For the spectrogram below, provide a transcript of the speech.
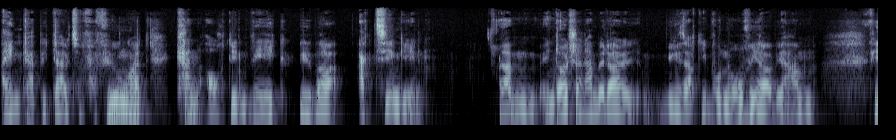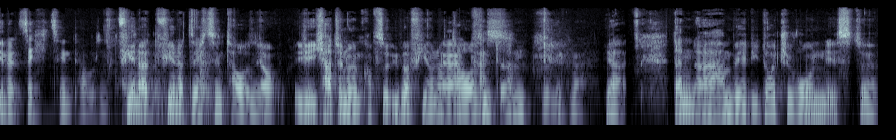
Eigenkapital zur Verfügung hat, kann auch den Weg über Aktien gehen. Ähm, in Deutschland haben wir da, wie gesagt, die Vonovia. Wir haben 416.000. 416.000, ja. Ich, ich, hatte nur im Kopf so über 400.000. Ja, ähm, ja, dann äh, haben wir die Deutsche Wohnen, ist äh,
